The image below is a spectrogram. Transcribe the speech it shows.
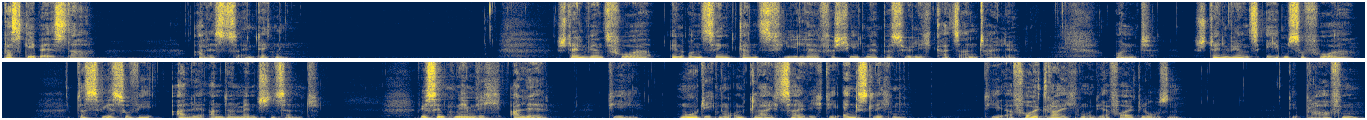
Was gäbe es da alles zu entdecken? Stellen wir uns vor, in uns sind ganz viele verschiedene Persönlichkeitsanteile. Und stellen wir uns ebenso vor, dass wir so wie alle anderen Menschen sind. Wir sind nämlich alle die Mutigen und gleichzeitig die Ängstlichen, die Erfolgreichen und die Erfolglosen, die Braven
